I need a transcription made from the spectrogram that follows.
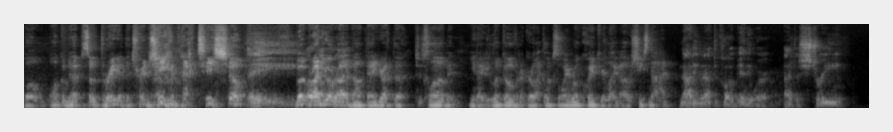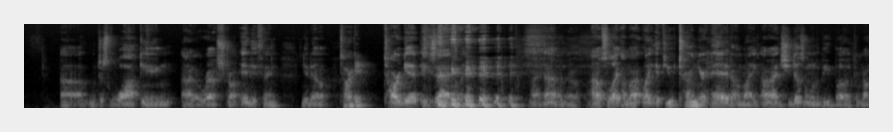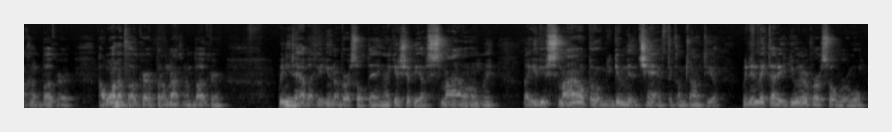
Well, welcome to episode three of the Trent G and Mac T show. Hey. But Ron, you are right about that. You're at the Just- club, and you know you look over, and a girl like looks away real quick. You're like, oh, she's not. Not even at the club, anywhere. At the street, uh, just walking, at a restaurant, anything, you know? Target. Target, exactly. like, I don't know. I also like, I'm not like, if you turn your head, I'm like, all right, she doesn't want to be bugged. I'm not going to bug her. I want to bug her, but I'm not going to bug her. We need to have like a universal thing. Like, it should be a smile only. Like, if you smile, boom, you give me the chance to come talk to you. We need to make that a universal rule.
